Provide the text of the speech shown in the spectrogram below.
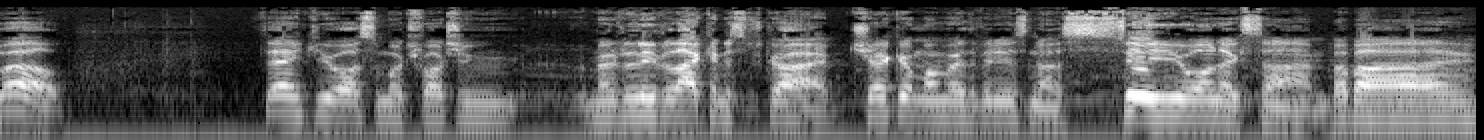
Well, thank you all so much for watching. Remember to leave a like and subscribe. Check out my other videos, and I'll see you all next time. Bye bye.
